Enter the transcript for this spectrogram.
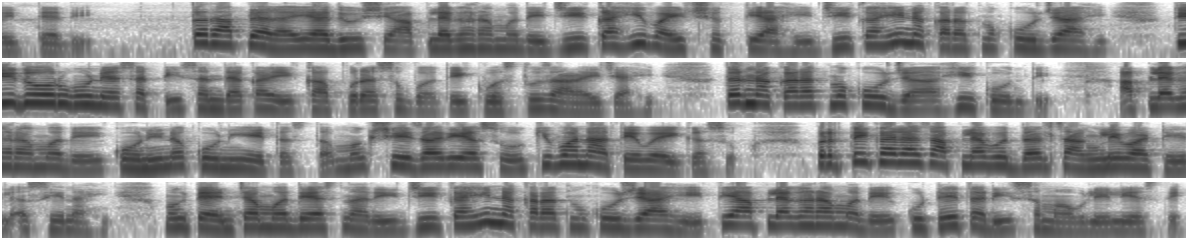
इत्यादी. तर आपल्याला या दिवशी आपल्या घरामध्ये जी काही वाईट शक्ती आहे जी काही नकारात्मक ऊर्जा आहे ती दूर होण्यासाठी संध्याकाळी कापुरासोबत एक वस्तू जाळायची आहे. तर नकारात्मक ऊर्जा ही कोणती? आपल्या घरामध्ये कोणी ना कोणी येत असतं. मग शेजारी असो किंवा नातेवाईक असो प्रत्येकालाच आपल्याबद्दल चांगले वाटेल असे नाही. मग त्यांच्यामध्ये असणारी जी काही नकारात्मक ऊर्जा आहे ती आपल्या घरामध्ये कुठेतरी समावलेली असते.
